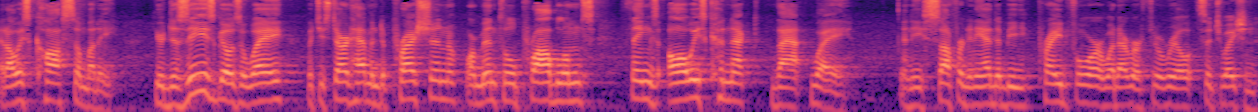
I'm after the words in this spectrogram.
it always costs somebody. Your disease goes away, but you start having depression or mental problems. Things always connect that way. And he suffered and he had to be prayed for or whatever through a real situation.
